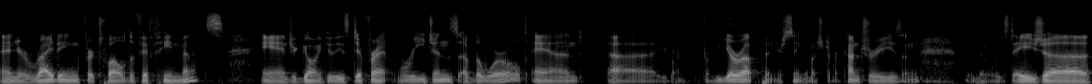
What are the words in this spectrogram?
and you're writing for 12 to 15 minutes and you're going through these different regions of the world and uh, you're going from Europe and you're seeing a bunch of different countries and the Middle East, Asia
